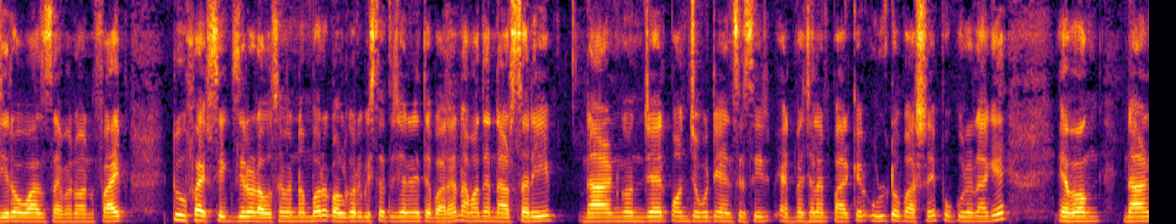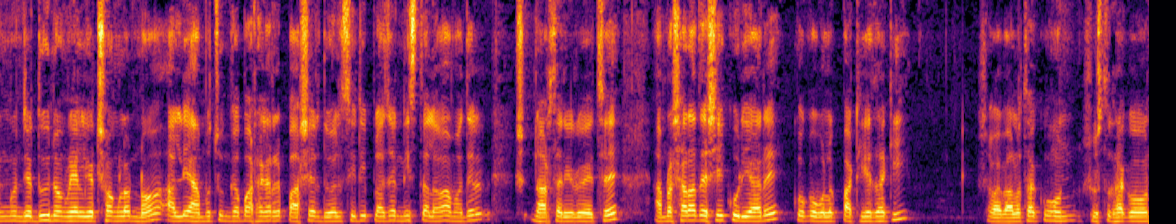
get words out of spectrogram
zero one seven one five two five six zero double seven নম্বরে কল করে বিস্তারিত জেনে নিতে পারেন। আমাদের নার্সারি, নারায়ণগঞ্জের, পঞ্চবটি এনসিসির অ্যাডভেঞ্চারল্যান্ড পার্কের উল্টো পাশে, পুকুরের আগে এবং নারায়ণগঞ্জের দুই নং রেলগেট সংলগ্ন আলী আমচুঙ্গা পাঠাগারের পাশের দোয়েল সিটি প্লাজার নিচতলাও আমাদের নার্সারি রয়েছে। আমরা সারা দেশে কুরিয়ারে কোকো ব্লক পাঠিয়ে থাকি। সবাই ভালো থাকুন সুস্থ থাকুন।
